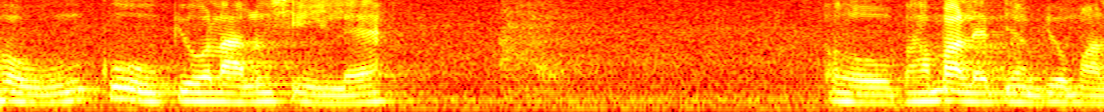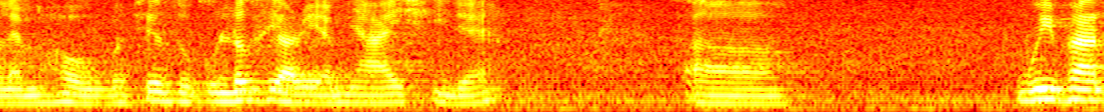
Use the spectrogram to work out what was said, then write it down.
ဟုတ်ဘူးကိုယ်ကိုပြောလာလို့ရှိရင်လည်းဟိုဘာမှလည်းပြန်ပြောမှလည်းမဟုတ်ဘူးဘာဖြစ်ဆိုကိုလှုပ်ရှားရည်အများကြီးရှိတယ် အာဝီဖန်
